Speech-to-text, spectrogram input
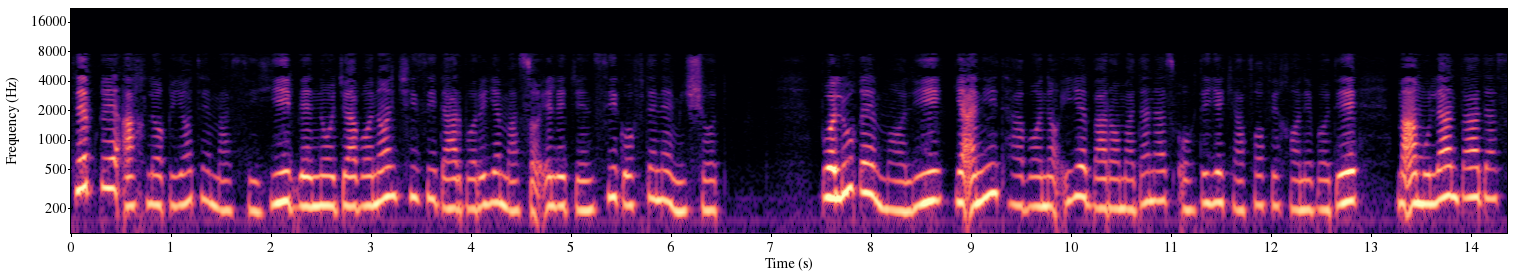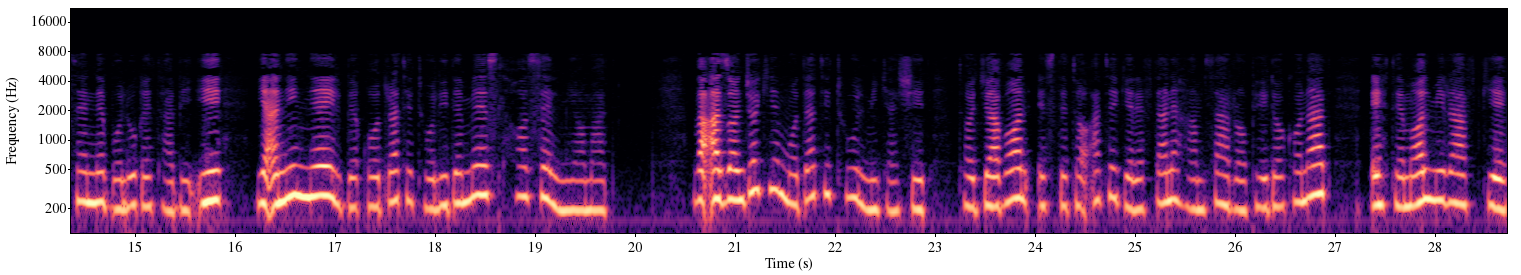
طبق اخلاقیات مسیحی به نوجوانان چیزی درباره مسائل جنسی گفته نمی‌شد. بلوغ مالی یعنی توانایی برآمدن از عهده کفاف خانواده معمولا بعد از سن بلوغ طبیعی یعنی نیل به قدرت تولید مثل حاصل می آمد و از آنجا که مدتی طول می کشید تا جوان استطاعت گرفتن همسر را پیدا کند احتمال می رفت که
